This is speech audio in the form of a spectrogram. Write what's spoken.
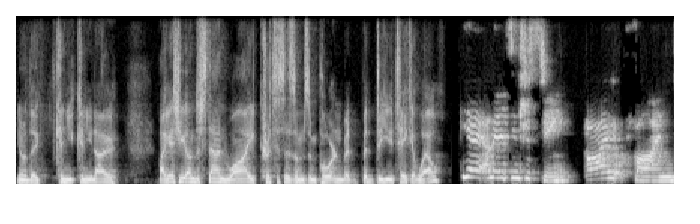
You know, the can you can you now? I guess you understand why criticism is important, but but do you take it well? Yeah, I mean it's interesting. I find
